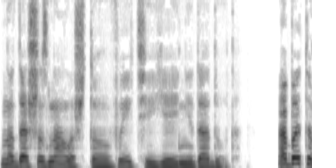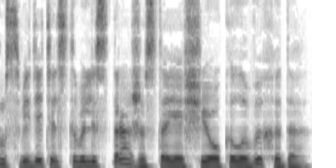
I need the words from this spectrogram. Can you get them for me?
Но Даша знала, что выйти ей не дадут. Об этом свидетельствовали стражи, стоящие около выхода,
